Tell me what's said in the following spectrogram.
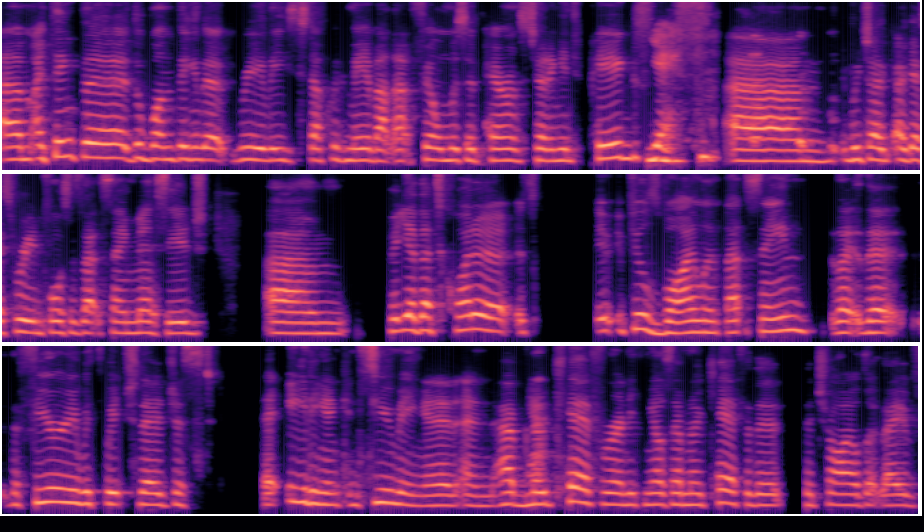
Um, I think the the one thing that really stuck with me about that film was her parents turning into pigs, Yes. um, which I, I guess reinforces that same message. Um, but yeah, that's quite a. It's, it, it feels violent that scene, like the the fury with which they're just they're eating and consuming and, and have no care for anything else, have no care for the the child that they've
